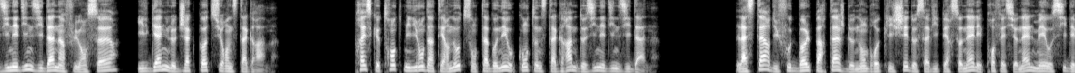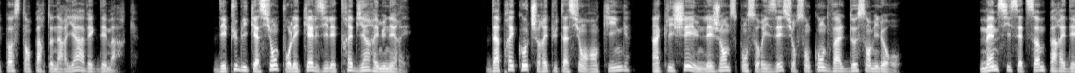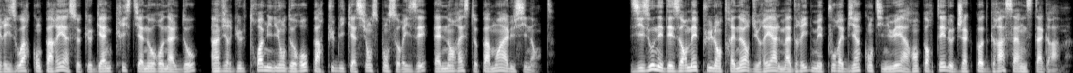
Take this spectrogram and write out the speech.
Zinedine Zidane influenceur, il gagne le jackpot sur Instagram. Presque 30 millions d'internautes sont abonnés au compte Instagram de Zinedine Zidane. La star du football partage de nombreux clichés de sa vie personnelle et professionnelle mais aussi des posts en partenariat avec des marques. Des publications pour lesquelles il est très bien rémunéré. D'après Coach Réputation Ranking, un cliché et une légende sponsorisée sur son compte valent 200 000 euros. Même si cette somme paraît dérisoire comparée à ce que gagne Cristiano Ronaldo, 1,3 million d'euros par publication sponsorisée, elle n'en reste pas moins hallucinante. Zizou n'est désormais plus l'entraîneur du Real Madrid mais pourrait bien continuer à remporter le jackpot grâce à Instagram.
